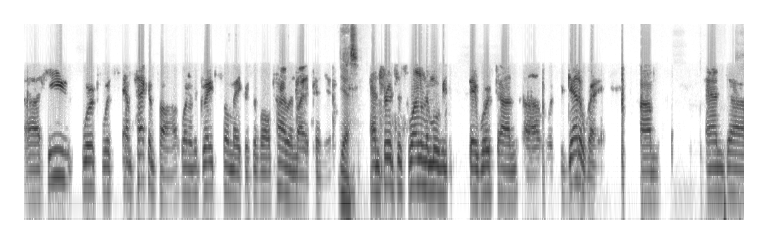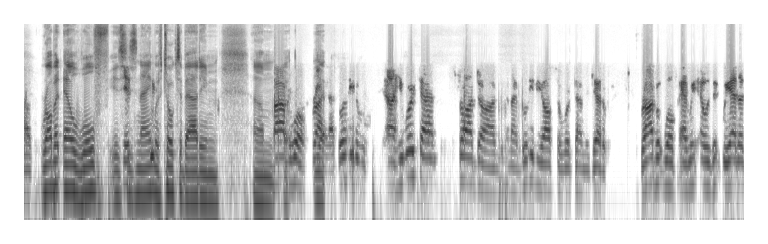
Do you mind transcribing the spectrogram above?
Uh, he worked with Sam Peckinpah, one of the great filmmakers of all time, in my opinion. Yes. And for instance, one of the movies they worked on uh, was The Getaway. Um, and uh, Robert L. Wolfe is his name. We've talked about him. Um, Bob Wolfe, right? I believe was, uh, he worked on Straw Dogs, and I believe he also worked on The Getaway. Robert Wolfe, and we it was we had a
